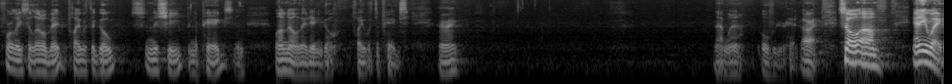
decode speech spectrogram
for at least a little bit, play with the goats and the sheep and the pigs? And, well, no, they didn't go play with the pigs, all right? That went over your head. All right. So, um, anyway,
